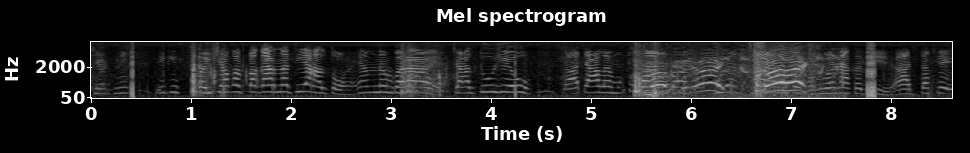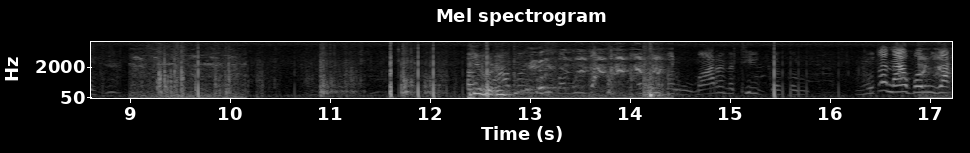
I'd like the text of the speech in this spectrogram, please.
શેઠની એ કે પૈસા કોઈ પગાર નથી હાલતો એમને ભરાવે ચાલતું છે એવું. ના ચાલે હું તો ભરવા ના કદી આજ તકે. મારે નથી કરવું. હું તો ના ભરું જા.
